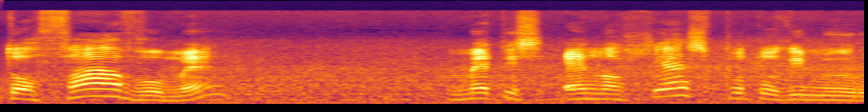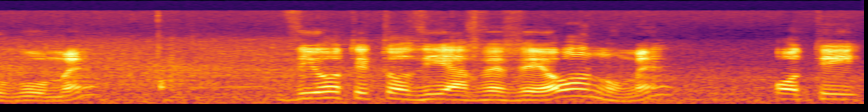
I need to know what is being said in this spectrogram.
το θάβουμε με τις ενοχές που του δημιουργούμε διότι το διαβεβαιώνουμε ότι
